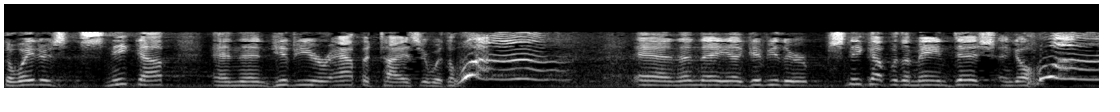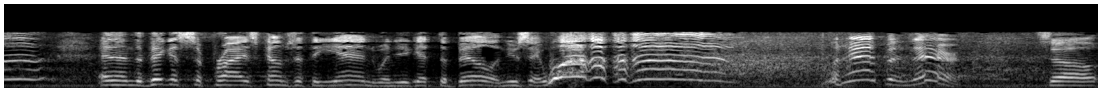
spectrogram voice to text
the waiters sneak up and then give you your appetizer with a wah, and then they uh, give you their sneak up with the main dish and go wah, and then the biggest surprise comes at the end when you get the bill and you say wah. What happened there? So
